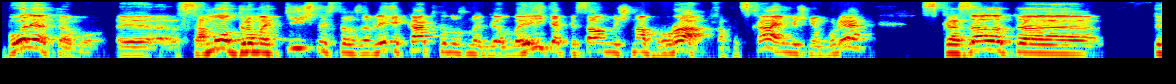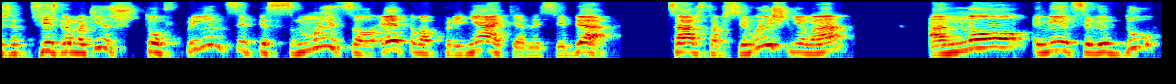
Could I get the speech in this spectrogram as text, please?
Более того, э, само драматичность этого заявления, как это нужно говорить, описал Мишна Бура, Хафицхайм Мишна Буре, сказал это, то есть весь драматизм, что в принципе смысл этого принятия на себя Царства Всевышнего, оно имеется в виду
